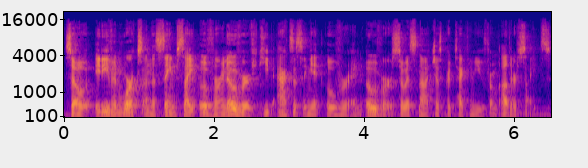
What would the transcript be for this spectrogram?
So it even works on the same site over and over if you keep accessing it over and over. So it's not just protecting you from other sites.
